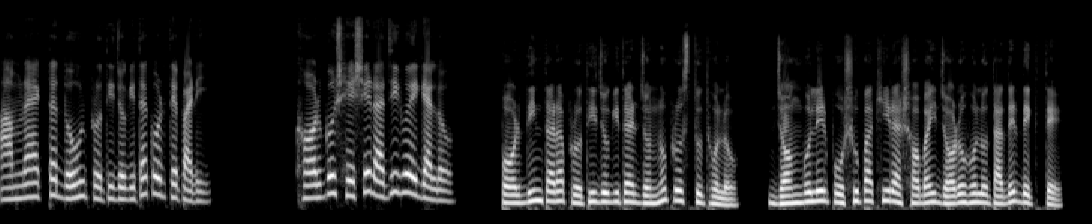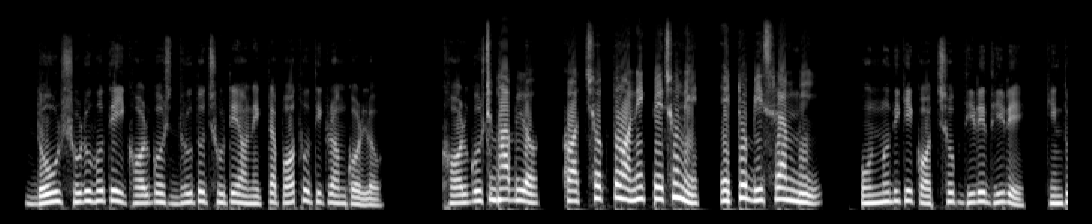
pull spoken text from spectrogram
আমরা একটা দৌড় প্রতিযোগিতা করতে পারি। খরগোশ হেসে রাজি হয়ে গেল। পরদিন তারা প্রতিযোগিতার জন্য প্রস্তুত হল। জঙ্গলের পশু পাখিরা সবাই জড়ো হলো তাদের দেখতে। দৌড় শুরু হতেই খরগোশ দ্রুত ছুটে অনেকটা পথ অতিক্রম করল। খরগোশ ভাবল কচ্ছপ তো অনেক পেছনে একটু বিশ্রাম নেই। অন্যদিকে কচ্ছপ ধীরে ধীরে কিন্তু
